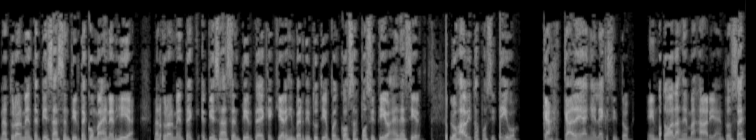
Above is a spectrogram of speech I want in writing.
Naturalmente empiezas a sentirte con más energía. Naturalmente empiezas a sentirte que quieres invertir tu tiempo en cosas positivas. Es decir, los hábitos positivos cascadean el éxito en todas las demás áreas. Entonces,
